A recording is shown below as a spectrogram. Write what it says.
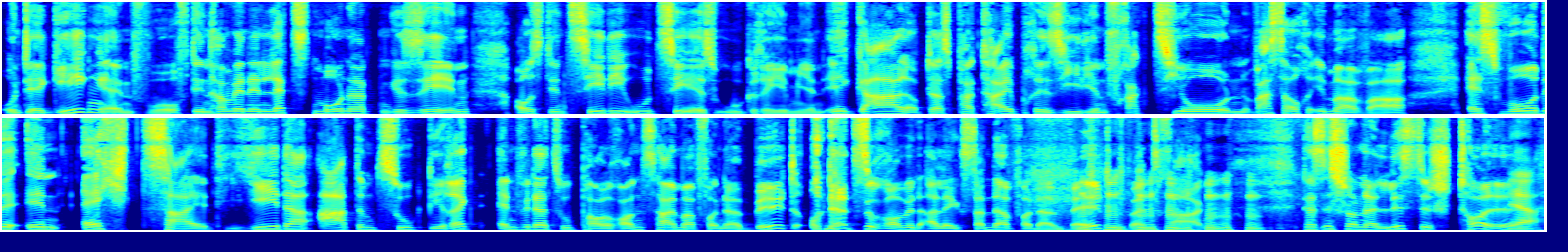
Und der Gegenentwurf, den haben wir in den letzten Monaten gesehen, aus den CDU-CSU-Gremien, egal ob das Parteipräsidien, Fraktionen, was auch immer war, es wurde in Echtzeit jeder Atemzug Bezug direkt entweder zu Paul Ronsheimer von der Bild oder zu Robin Alexander von der Welt übertragen. Das ist journalistisch toll, ja.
